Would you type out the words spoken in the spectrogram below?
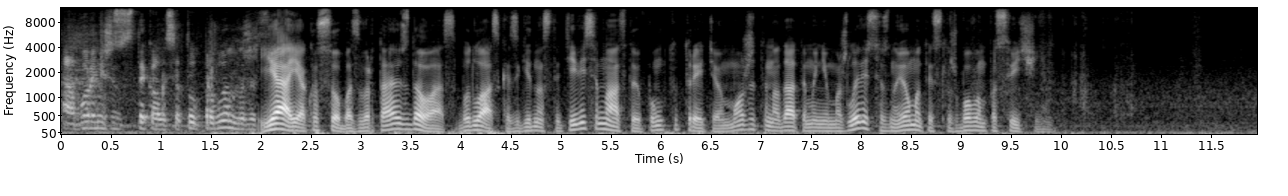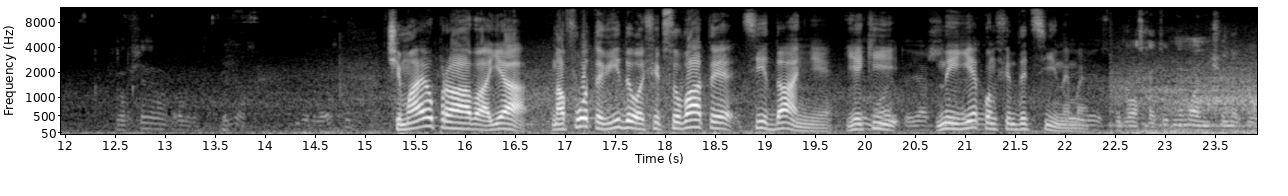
або раніше стикалися, тут проблем лежить. Я, як особа, звертаюсь до вас. Будь ласка, згідно статті 18 пункту 3, можете надати мені можливість ознайомитись з службовим посвідченням. Чи маю право я на фото, відео фіксувати ці дані, які не є конфіденційними? Будь ласка, тут немає нічого такого.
